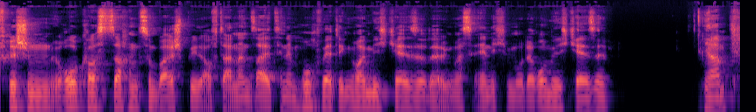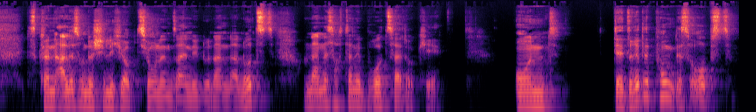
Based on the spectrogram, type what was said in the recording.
frischen Rohkostsachen zum Beispiel, auf der anderen Seite einem hochwertigen Heumilchkäse oder irgendwas ähnlichem oder Rohmilchkäse. Ja, das können alles unterschiedliche Optionen sein, die du dann da nutzt. Und dann ist auch deine Brotzeit okay. Und der dritte Punkt ist Obst.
